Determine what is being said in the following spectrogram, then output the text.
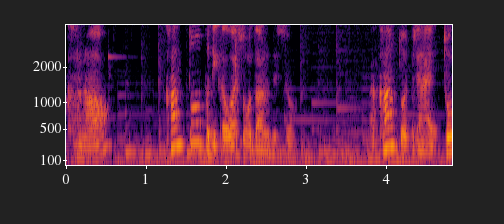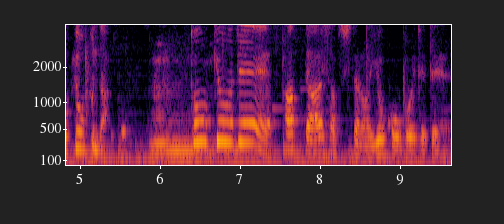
かな？関東オープンで一回お会いしたことあるんですよ。あ関東じゃない。東京オープンだ。うん。東京で会って挨拶したのをよく覚えてて。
